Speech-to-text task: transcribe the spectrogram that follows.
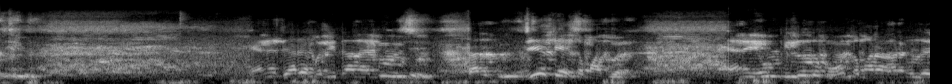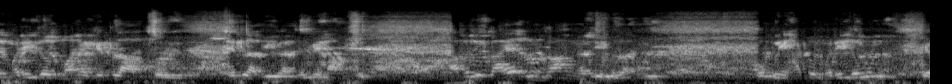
નથી જ્યારે બલિદાન આપ્યું છે. ત્યારે જે તે સમાજ હોય એને એવું કીધું તો હું તમારા હાટું લઈ મરી જાઉં મને કેટલા આપશો કેટલા વીઘા જમીન આપશો? આ બધું કાયરનું કામ નથી બધાનું. કોકની હાટો મરી જવું ને, એ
